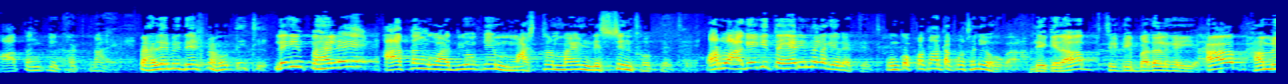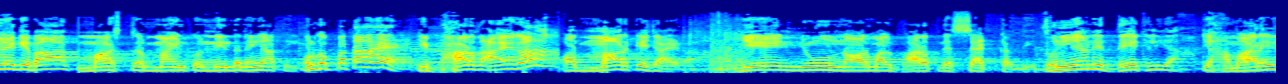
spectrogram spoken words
आतंक की घटनाएँ पहले भी देश में होती थी। लेकिन पहले आतंकवादियों के मास्टरमाइंड निश्चिंत होते थे और वो आगे की तैयारी में लगे रहते थे। उनको पता था कुछ नहीं होगा। लेकिन अब स्थिति बदल गई है। अब हमले के बाद मास्टरमाइंड को नींद नहीं आती। उनको पता है कि भारत आएगा और मार के जाएगा। ये न्यू नॉर्मल भारत ने सेट कर दी। दुनिया ने देख लिया कि हमारी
